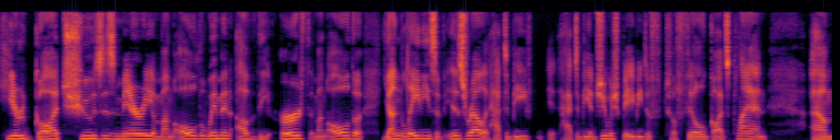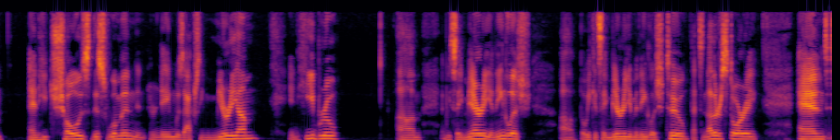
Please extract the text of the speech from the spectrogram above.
here God chooses Mary among all the women of the earth, among all the young ladies of Israel. It had to be it had to be a Jewish baby to, to fulfill God's plan. Um, and he chose this woman, and her name was actually Miriam in Hebrew. Um, and we say Mary in English, uh, but we could say Miriam in English too. That's another story. And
